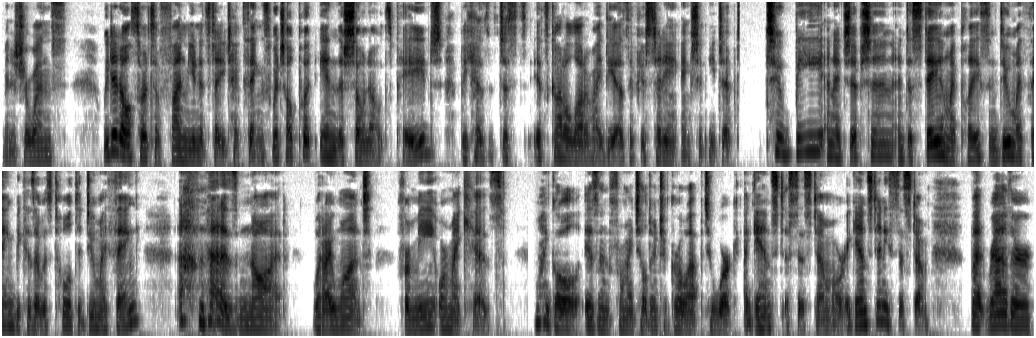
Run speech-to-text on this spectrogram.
miniature ones, we did all sorts of fun unit study type things, which I'll put in the show notes page because it's just it's got a lot of ideas if you're studying ancient Egypt. To be an Egyptian and to stay in my place and do my thing because I was told to do my thing, that is not what I want for me or my kids. My goal isn't for my children to grow up to work against a system or against any system, but rather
